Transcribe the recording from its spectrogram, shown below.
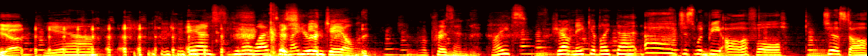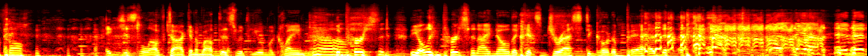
Yep. Yeah. and you know what? I might be in jail. A prison, right? If you're out naked like that. Oh, it just would be awful. Just awful. I just love talking about this with you, McLean. Oh. The person, the only person I know that gets dressed to go to bed. yeah. And then,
